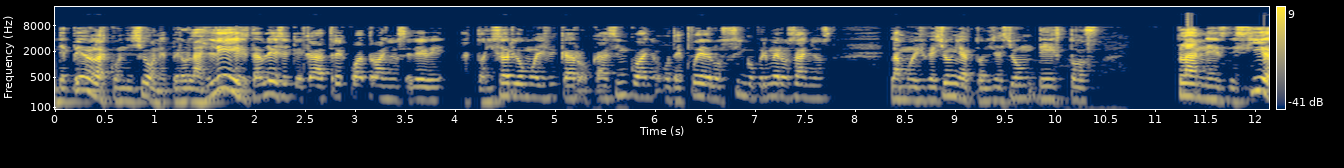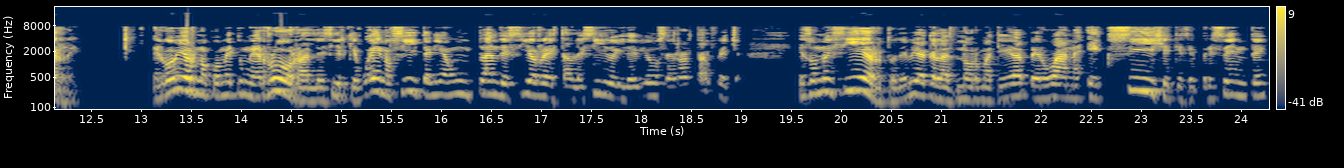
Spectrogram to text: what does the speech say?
depende de las condiciones, pero las leyes establecen que cada 3, 4 años se debe actualizar o modificar, o cada 5 años, o después de los 5 primeros años, la modificación y actualización de estos planes de cierre. El gobierno comete un error al decir que, bueno, sí, tenía un plan de cierre establecido y debió cerrar tal fecha. Eso no es cierto, debido a que la normatividad peruana exige que se presente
